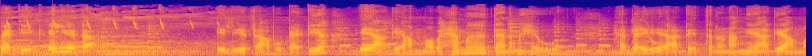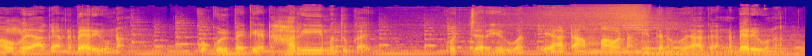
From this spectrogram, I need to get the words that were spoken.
පැටියෙක් එළියට ආවේ. එළියට ආපු පැටියා එයාගේ අම්මව හැම තැනම හෙව්වා. හැබැයි එයාට එතන නම් එයාගේ අම්මව හොයාගන්න බැරි වුණා. කුකුල් පැටියට හරීම දුකයි. කොච්චර හෙව්වත් එයාට අම්මව නම් එතන හොයාගන්න බැරි වුණා.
